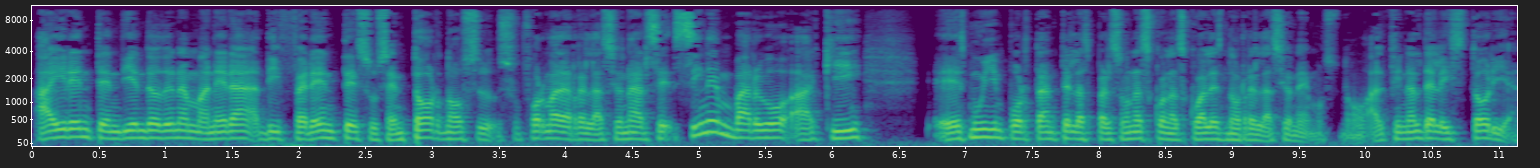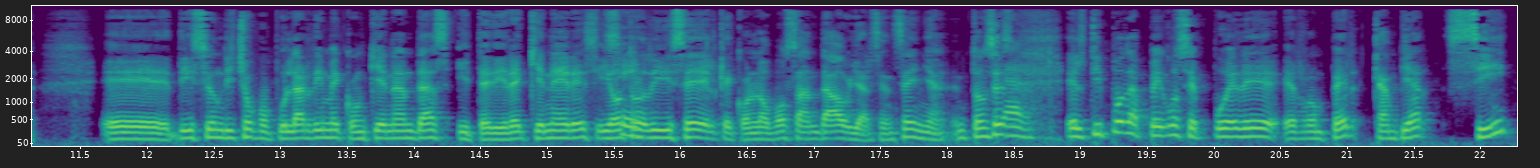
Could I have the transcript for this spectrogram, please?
a ir entendiendo de una manera diferente sus entornos, su, su forma de relacionarse. Sin embargo, aquí es muy importante las personas con las cuales nos relacionemos, ¿no? Al final de la historia, eh, dice un dicho popular, dime con quién andas y te diré quién eres, y Sí. otro dice, el que con lobos anda, aullar se enseña. Entonces, Claro. el tipo de apego se puede eh, romper, cambiar, sí,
